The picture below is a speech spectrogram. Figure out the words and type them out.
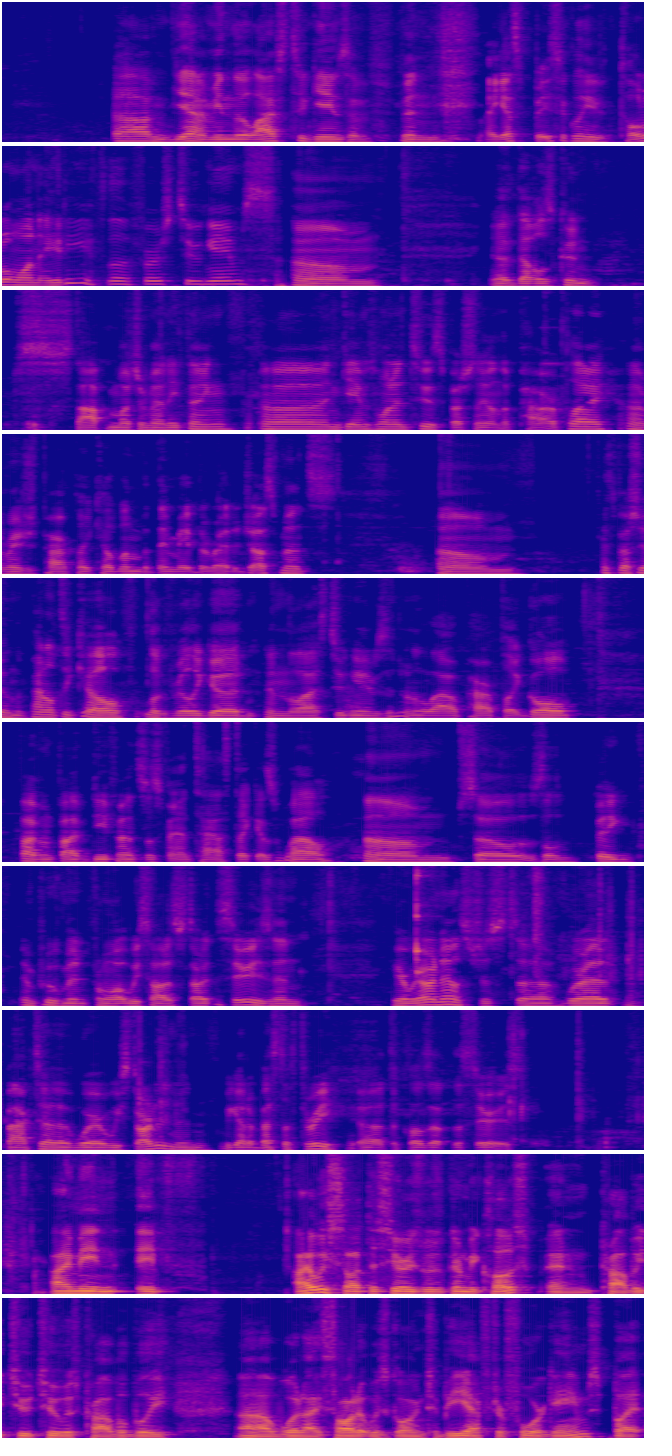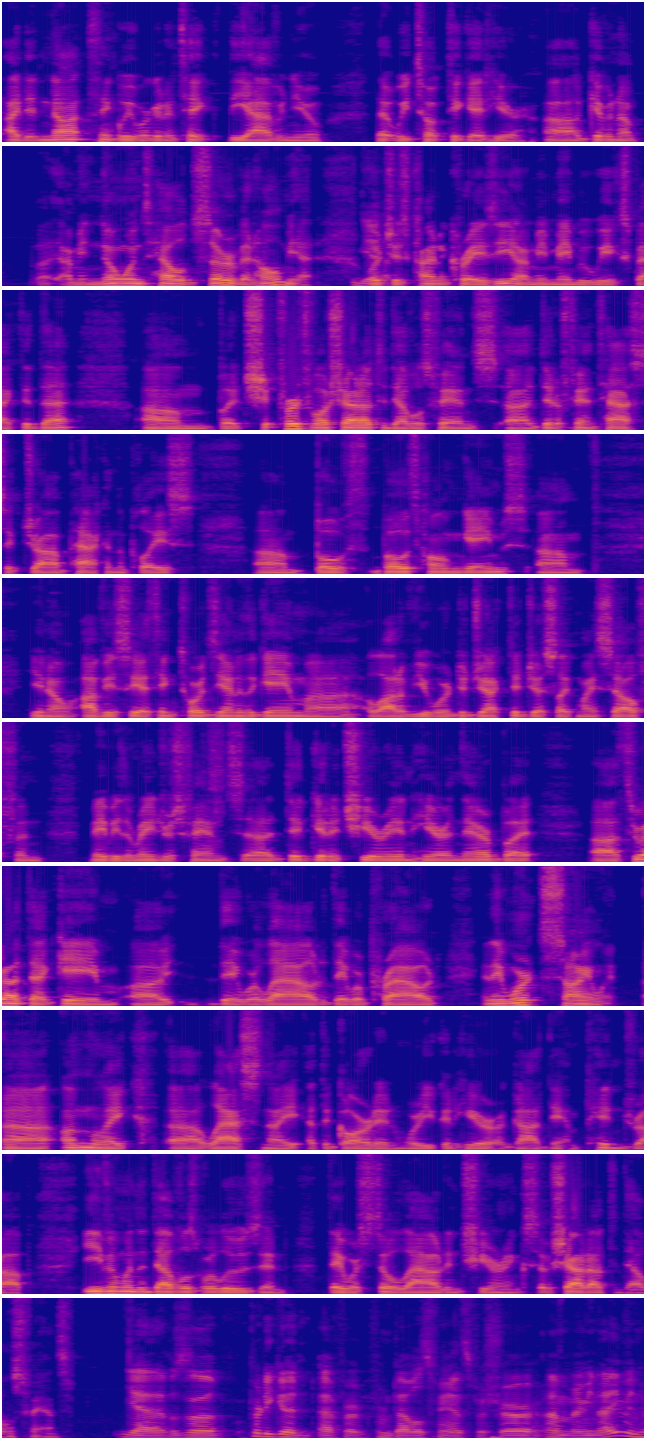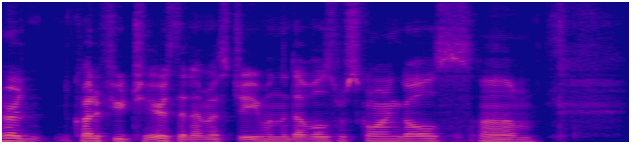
Um, yeah, I mean the last two games have been, I guess, basically total 180 the first two games. Um, yeah, the Devils couldn't stop much of anything uh, in games one and two, especially on the power play. Uh, Rangers power play killed them, but they made the right adjustments. Um, especially on the penalty kill, looked really good in the last two games. Didn't allow a power play goal. Five on five defense was fantastic as well. Um, so it was a big improvement from what we saw to start the series, and here we are now. It's just uh, we're back to where we started, and we got a best of three uh, to close out the series. I mean, if I always thought the series was going to be close, and probably two two was probably uh, what I thought it was going to be after four games, but I did not think we were going to take the avenue that we took to get here. Uh, giving up, I mean, no one's held serve at home yet, yeah. which is kind of crazy. I mean, maybe we expected that. Um, but sh- first of all, shout out to Devils fans. Uh, did a fantastic job packing the place, um, both both home games. Um, you know, obviously, I think towards the end of the game, uh, a lot of you were dejected, just like myself, and maybe the Rangers fans uh, did get a cheer in here and there. But uh, throughout that game, uh, they were loud, they were proud, and they weren't silent. Uh, unlike uh, last night at the Garden, where you could hear a goddamn pin drop, even when the Devils were losing, they were still loud and cheering. So, shout out to Devils fans. Yeah, it was a pretty good effort from Devils fans for sure. Um, I mean, I even heard quite a few cheers at MSG when the Devils were scoring goals. Um,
